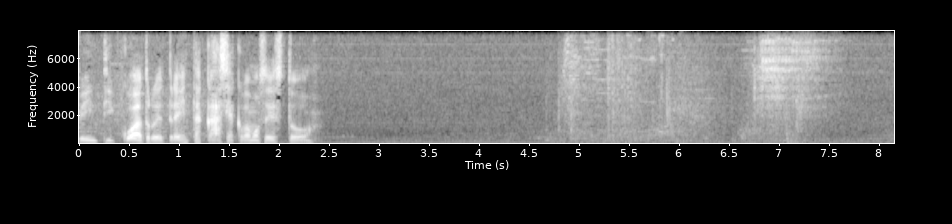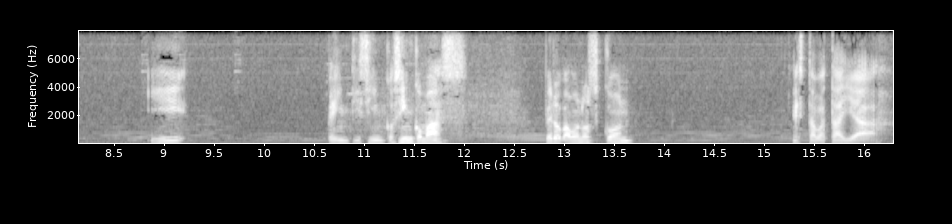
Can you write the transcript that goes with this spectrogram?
24 de 30. Casi acabamos esto. Y 25, 5 más. Pero vámonos con esta batalla.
